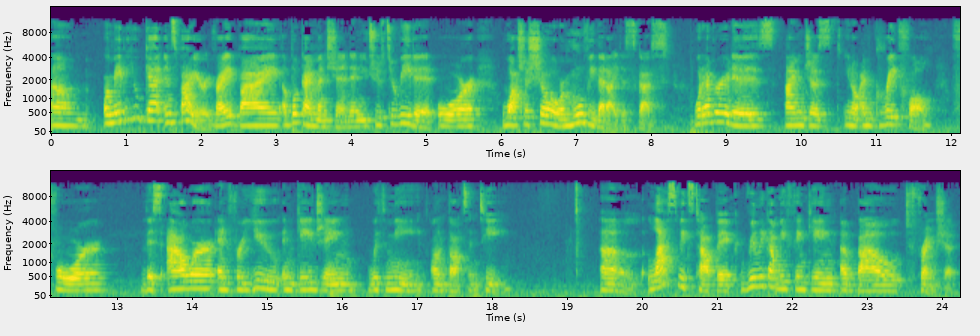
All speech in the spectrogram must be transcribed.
um, or maybe you get inspired, right, by a book I mentioned and you choose to read it or watch a show or movie that I discussed. Whatever it is, I'm just, you know, I'm grateful for this hour and for you engaging with me on Thoughts and Tea. Um, last week's topic really got me thinking about friendship.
